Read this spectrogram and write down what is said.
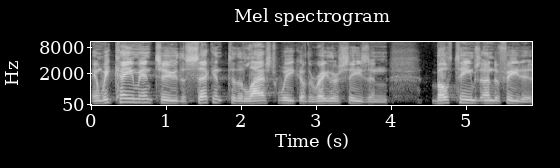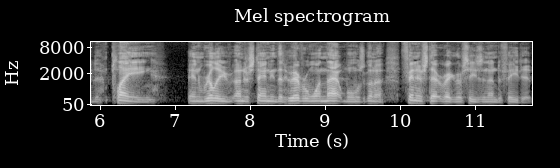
And we came into the second to the last week of the regular season both teams undefeated playing and really understanding that whoever won that one was going to finish that regular season undefeated.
